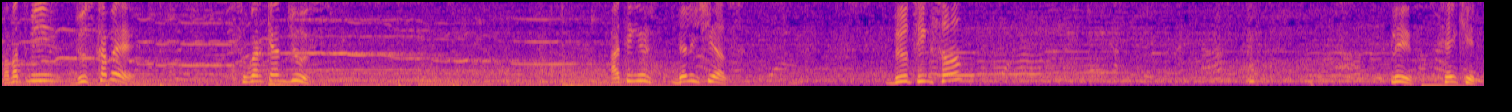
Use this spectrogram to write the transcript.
বাবা, তুমি জুস খাবে? Sugarcane juice? I think it's delicious do you think so please take it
